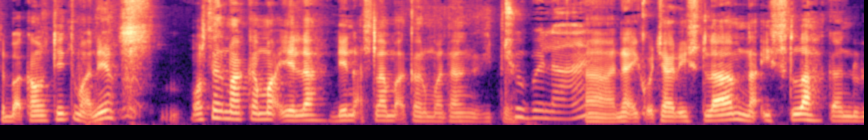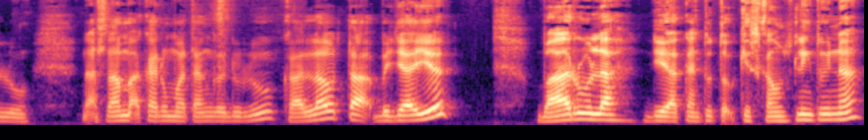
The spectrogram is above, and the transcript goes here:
sebab kaunseling tu maknanya proses mahkamah ialah dia nak selamatkan rumah tangga kita. Cubalah eh. Ha, nak ikut cara Islam, nak islahkan dulu. Nak selamatkan rumah tangga dulu. Kalau tak berjaya, barulah dia akan tutup kes kaunseling tu Ina.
